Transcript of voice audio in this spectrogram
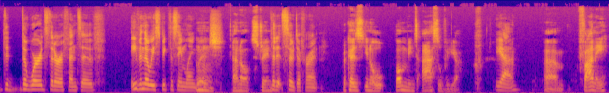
the the words that are offensive even though we speak the same language I know, strange that it's so different. because you know, bum means ass over here. Yeah. Um, fanny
